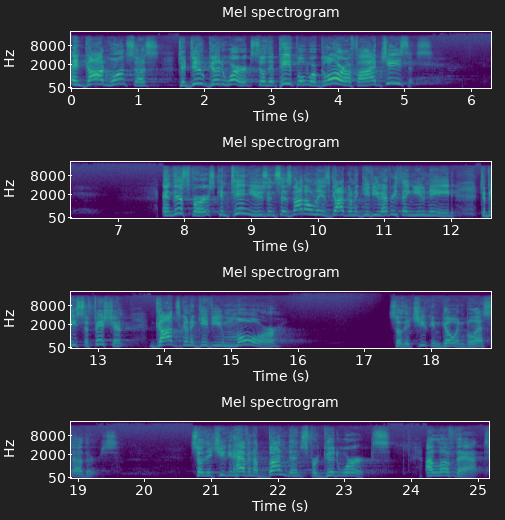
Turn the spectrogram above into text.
And God wants us to do good works so that people will glorify Jesus. And this verse continues and says, Not only is God going to give you everything you need to be sufficient, God's going to give you more so that you can go and bless others, so that you can have an abundance for good works. I love that.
